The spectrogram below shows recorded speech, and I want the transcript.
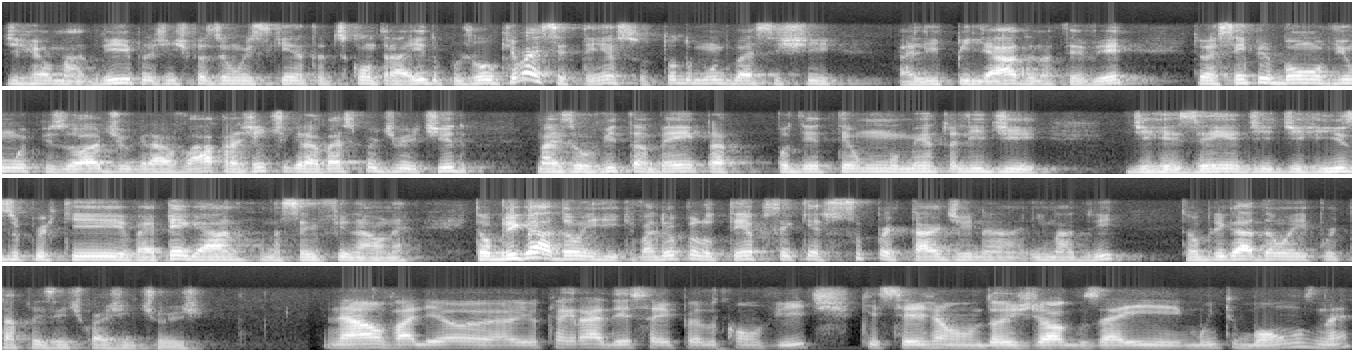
de Real Madrid, para a gente fazer um esquenta descontraído pro jogo, que vai ser tenso, todo mundo vai assistir ali pilhado na TV. Então é sempre bom ouvir um episódio, gravar, para a gente gravar é super divertido, mas ouvir também para poder ter um momento ali de, de resenha, de, de riso, porque vai pegar na semifinal, né? Então, brigadão, Henrique. Valeu pelo tempo. Sei que é super tarde aí na, em Madrid. Então, brigadão aí por estar presente com a gente hoje. Não, valeu. Eu que agradeço aí pelo convite. Que sejam dois jogos aí muito bons, né?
